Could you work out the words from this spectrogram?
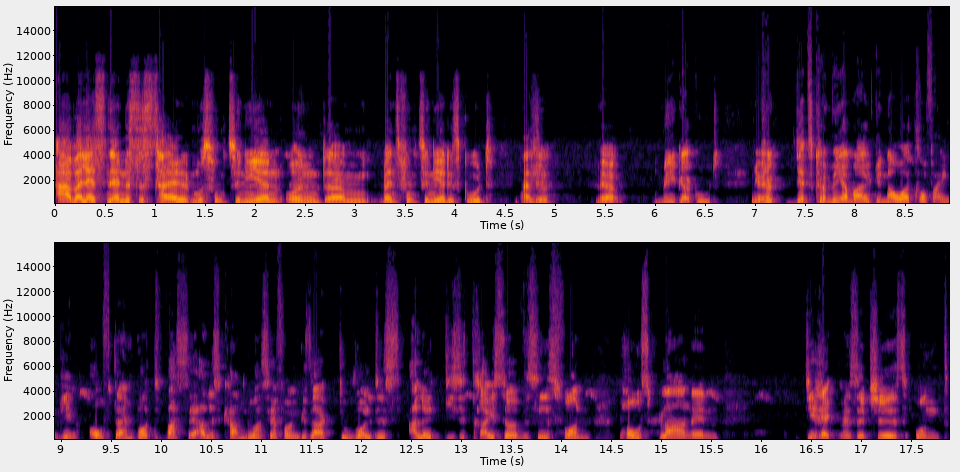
Aber letzten Endes, das Teil muss funktionieren und ähm, wenn es funktioniert, ist gut. Also, Okay. ja. Mega gut. Ja. Jetzt können wir ja mal genauer drauf eingehen auf dein Bot, was er alles kann. Du hast ja vorhin gesagt, du wolltest alle diese drei Services von Postplanen, Direktmessages und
